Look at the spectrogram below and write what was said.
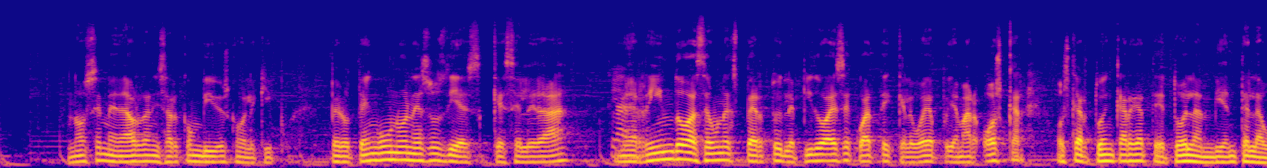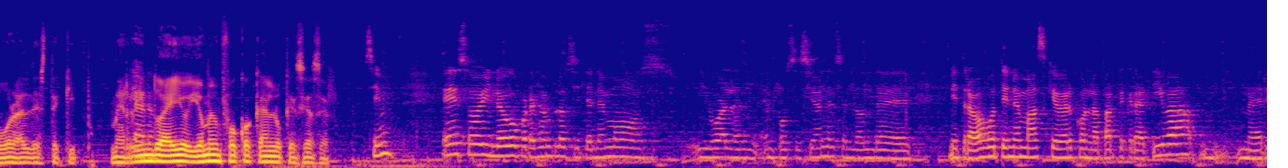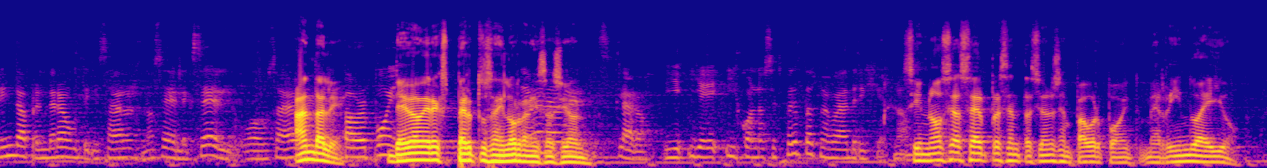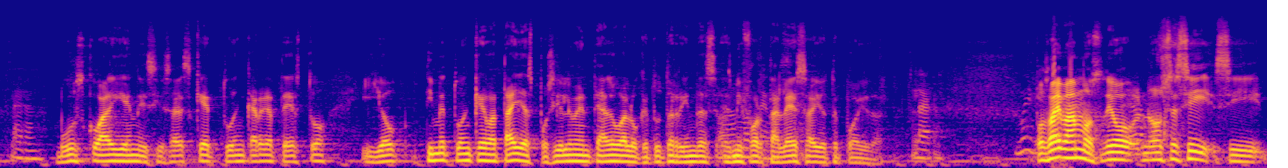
No se me da organizar convivios con el equipo. Pero tengo uno en esos 10 que se le da Me rindo a ser un experto y le pido a ese cuate que le voy a llamar Oscar, Oscar, tú encárgate de todo el ambiente laboral de este equipo. Me rindo a ello y yo me enfoco acá en lo que sé hacer. Sí, eso y luego, por ejemplo, si tenemos igual en, posiciones en donde mi trabajo tiene más que ver con la parte creativa, me rindo a aprender a utilizar, no sé, el Excel o usar Ándale, PowerPoint. Debe haber expertos en la organización. claro, y, y, con los expertos me voy a dirigir. ¿no? Si no sé hacer presentaciones en PowerPoint, me rindo a ello. Claro. Busco a alguien y si sabes que tú encárgate esto y yo, dime tú en qué batallas, posiblemente algo a lo que tú te rindas es mi fortaleza y yo te puedo ayudar. Claro. Pues ahí vamos, digo, no sé si, si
